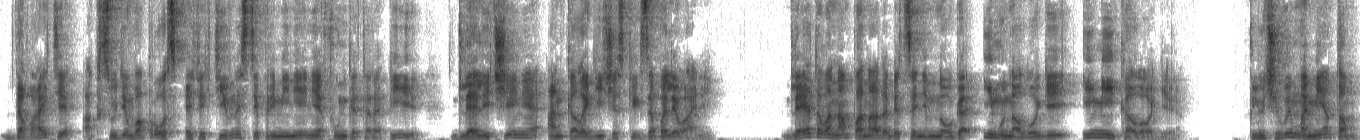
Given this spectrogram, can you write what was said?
Давайте обсудим вопрос эффективности применения фунготерапии для лечения онкологических заболеваний. Для этого нам понадобится немного иммунологии и микологии. Ключевым моментом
